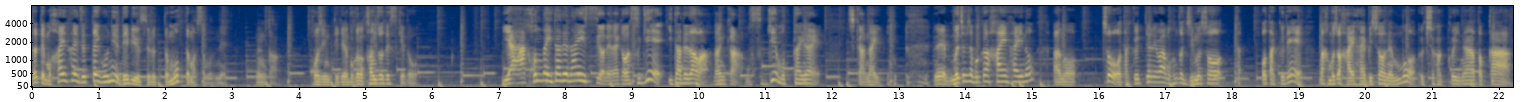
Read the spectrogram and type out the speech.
だってもうハイハイ絶対5人でデビューするって思ってましたもんね。なんか、個人的な僕の感情ですけど。いやー、こんな痛手ないっすよね。なんかすげえ痛手だわ。なんか、もうすげえもったいない。しかない。ね、めちゃくちゃ僕は HiHiの、あの、超オタクってよりはもうほんと事務所オタクで、まあもちろん HiHi美少年も浮所かっこいいなとか、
